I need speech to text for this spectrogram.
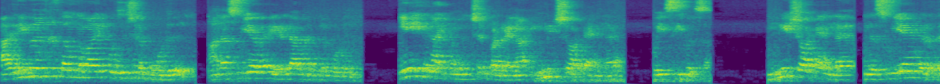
அறிவுக்கு தகுந்த மாதிரி பொசிஷனை போடு ஆனா சுயவை இரண்டாவது இடத்துல போடு. ஏன் இதை நான் இப்ப மென்ஷன் பண்றேன்னா இங்கிலீஷ் ஷார்ட் ஹேண்ட்ல வைசி வர்சா இங்கிலீஷ் ஷார்ட் ஹேண்ட்ல இந்த சுயங்கிறத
